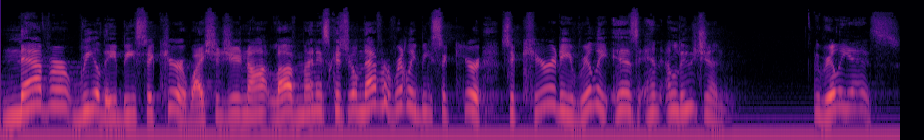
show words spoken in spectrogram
never really be secure. Why should you not love money? It's because you'll never really be secure. Security really is an illusion. It really is.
